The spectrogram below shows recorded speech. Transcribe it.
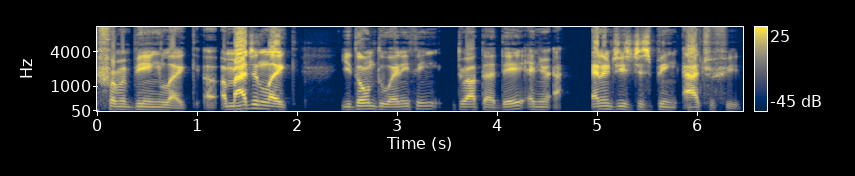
from it being like uh, imagine like you don't do anything throughout that day and your energy is just being atrophied.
